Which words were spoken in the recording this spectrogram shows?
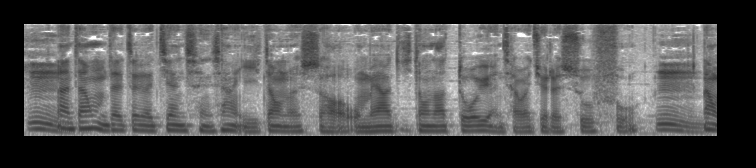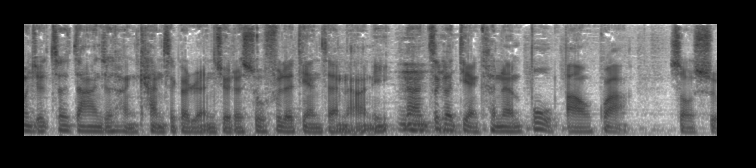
嗯那当我们在这个渐层上移动的时候，我们要移动到多远才会觉得舒服？嗯那我觉得这当然就很看这个人觉得舒服的点在哪里。那这个点可能不包括手术，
